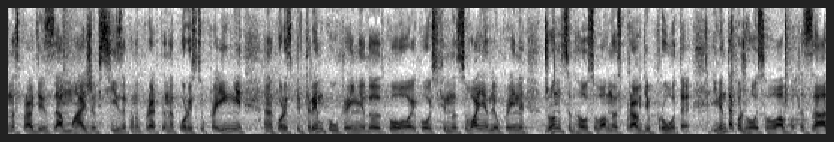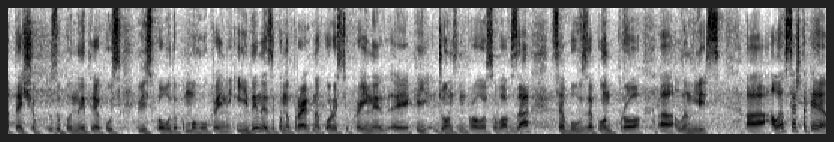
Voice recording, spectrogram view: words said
насправді за майже всі законопроекти на користь Україні, на користь підтримки Україні, додаткового якогось фінансування для України. Джонсон голосував насправді проти, і він також голосував за те, щоб зупинити якусь військову допомогу Україні. І єдиний законопроект на користь України, е, який Джонсон проголосував за, це був закон про е, ленд-ліз. Але все ж таки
